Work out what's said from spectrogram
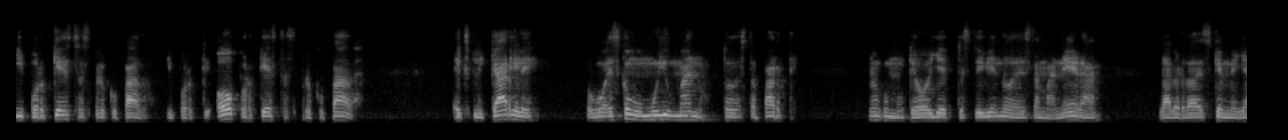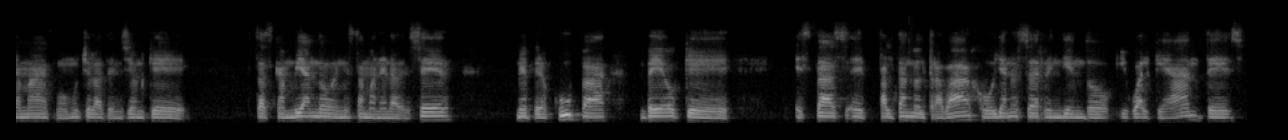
y por qué estás preocupado y por qué o por qué estás preocupada. Explicarle, como es como muy humano toda esta parte. ¿no? Como que, oye, te estoy viendo de esta manera, la verdad es que me llama como mucho la atención que estás cambiando en esta manera de ser, me preocupa, veo que estás eh, faltando al trabajo, ya no estás rindiendo igual que antes,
